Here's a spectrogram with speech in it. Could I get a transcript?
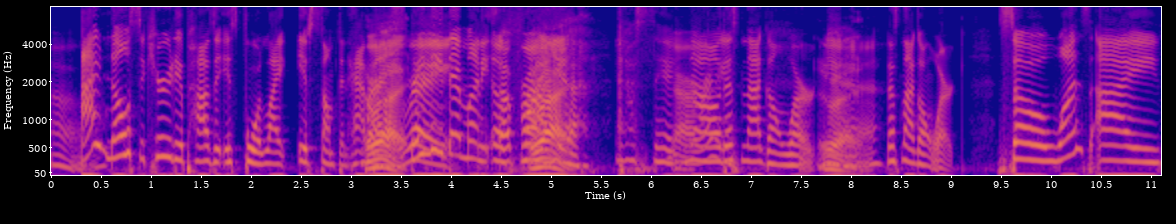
oh. I know security deposit is for like if something happens. Right. They Right. need that money up, up front. front. Right. Yeah. And I said, All No, right. that's not gonna work. Right. Yeah. That's not gonna work. So once I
